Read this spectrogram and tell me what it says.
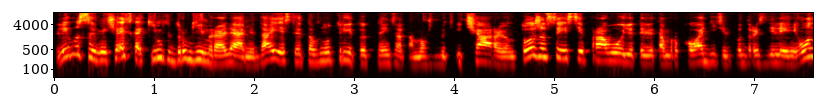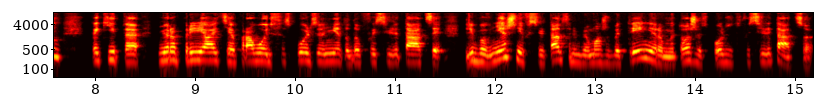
либо совмещать с какими-то другими ролями, да, если это внутри, то это, не знаю, там, может быть, HR, и он тоже сессии проводит, или там руководитель подразделения, он какие-то мероприятия проводит с использованием методов фасилитации, либо внешний фасилитатор, либо, может быть, тренером и тоже использует фасилитацию.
